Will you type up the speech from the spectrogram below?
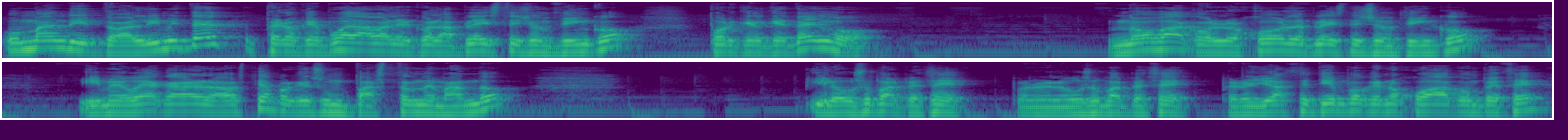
un mandito al Limited, pero que pueda valer con la PlayStation 5, porque el que tengo no va con los juegos de PlayStation 5 y me voy a cagar en la hostia porque es un pastón de mando y lo uso para el PC, pero lo uso para el PC, pero yo hace tiempo que no jugaba con PC.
